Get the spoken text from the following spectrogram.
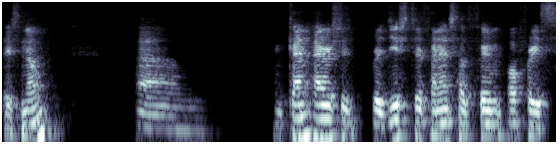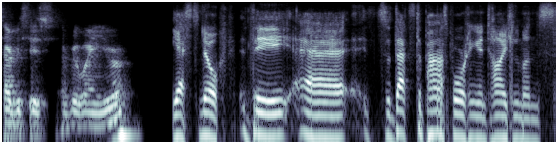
There's no. Um, can Irish registered financial firm offer its services everywhere in Europe? Yes, no. The uh, so that's the passporting entitlements,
